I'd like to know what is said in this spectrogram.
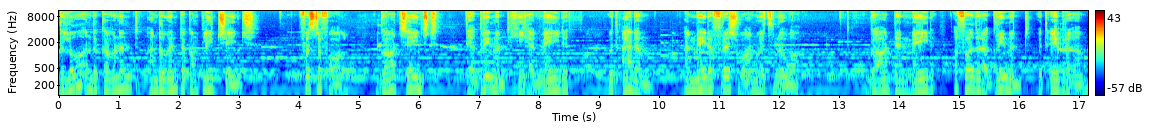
The law and the covenant underwent a complete change. First of all, God changed the agreement he had made with Adam and made a fresh one with Noah. God then made a further agreement with Abraham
